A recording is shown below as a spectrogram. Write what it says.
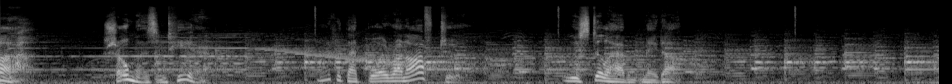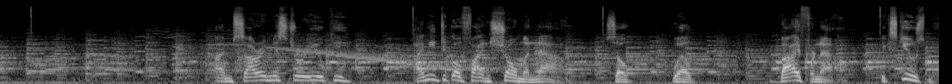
Huh. Shoma isn't here. Where did that boy run off to? We still haven't made up. I'm sorry, Mr. Ryuki. I need to go find Shoma now. So, well, bye for now. Excuse me.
